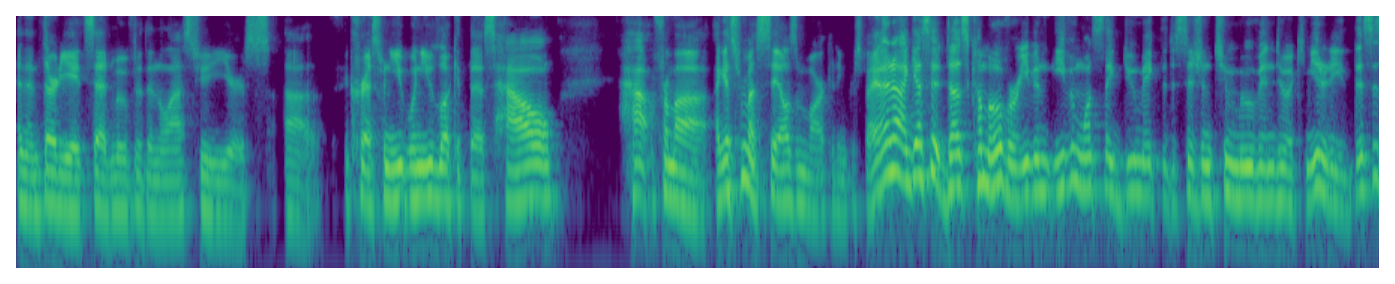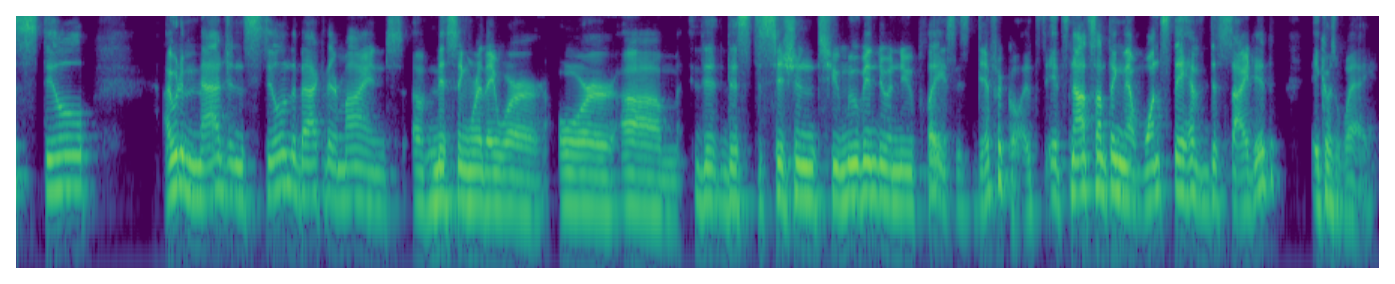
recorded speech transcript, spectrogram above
and then 38 said moved within the last few years. Uh, Kris, when you when you look at this, how how from a I guess from a sales and marketing perspective, and I guess it does come over even even once they do make the decision to move into a community. This is still I would imagine still in the back of their mind of missing where they were or um, th- this decision to move into a new place is difficult. It's, it's not something that once they have decided, it goes away.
